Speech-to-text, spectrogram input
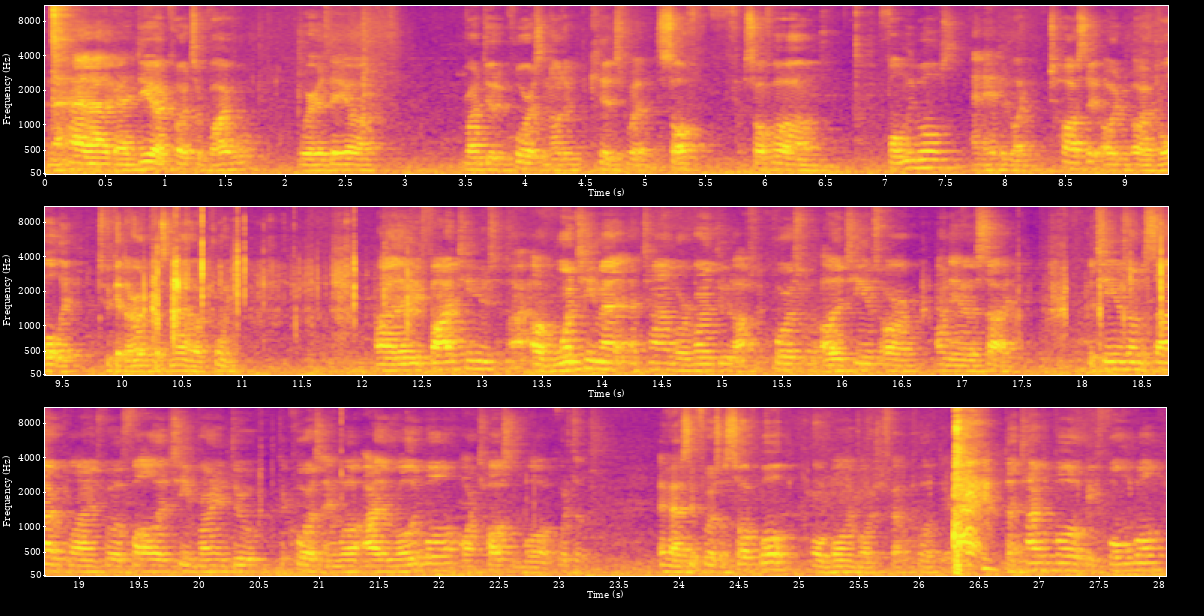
And I had like an idea called survival, where they uh, run through the course and other kids with soft soft um, foamy balls, and they had to like toss it or, or roll it to get the other person out of a point. Uh, there'll be five teams, uh, of one team at a time will run through the obstacle course, while other teams are on the other side. The teams on the side lines will follow the team running through the course and will either roll the ball or toss the ball with the, as if it was a softball or bowling ball, just gotta pull it there. the type of ball will be foam ball.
